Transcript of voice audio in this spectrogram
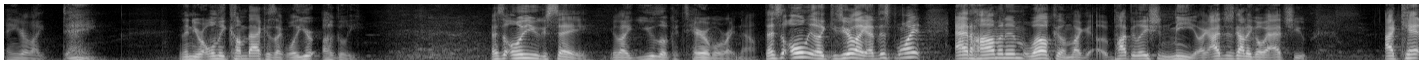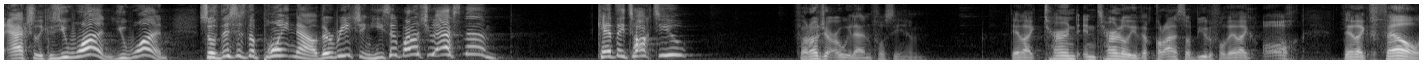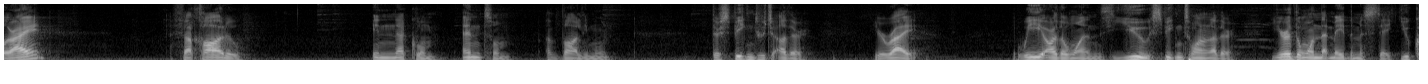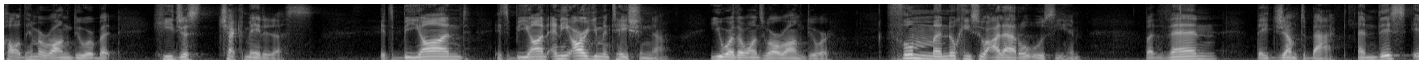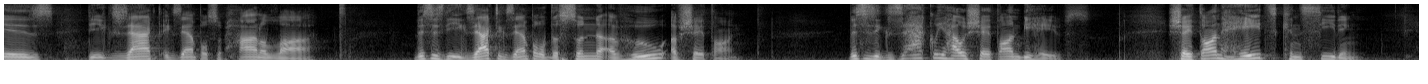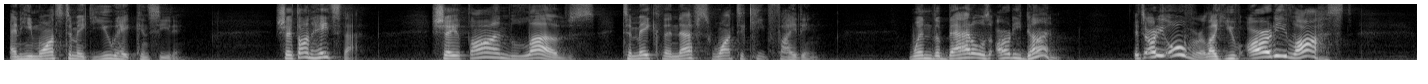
And you're like, dang. And then your only comeback is like, well, you're ugly. That's the only thing you can say. You're like, you look terrible right now. That's the only, like, because you're like, at this point, ad hominem, welcome. Like, uh, population me. Like, I just got to go at you. I can't actually, because you won. You won. So this is the point now. They're reaching. He said, why don't you ask them? Can't they talk to you? They like turned internally. The Quran is so beautiful. They like, oh, they like fell, right? فقالوا إنكم أنتم الظالمون. They're speaking to each other. You're right. We are the ones. You speaking to one another. You're the one that made the mistake. You called him a wrongdoer, but he just checkmated us. It's beyond. It's beyond any argumentation now. You are the ones who are wrongdoer. ثم نكسوا على رؤوسهم. But then they jumped back. And this is the exact example, subhanallah. this is the exact example of the sunnah of who? Of shaitan. This is exactly how shaitan behaves. Shaitan hates conceding, and he wants to make you hate conceding. Shaitan hates that. Shaitan loves to make the nafs want to keep fighting when the battle is already done. It's already over. Like you've already lost.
